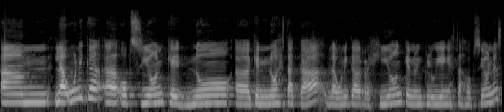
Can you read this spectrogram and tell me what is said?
la única ah, opción que no, ah, que no está acá, la única región que no incluye en estas opciones,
